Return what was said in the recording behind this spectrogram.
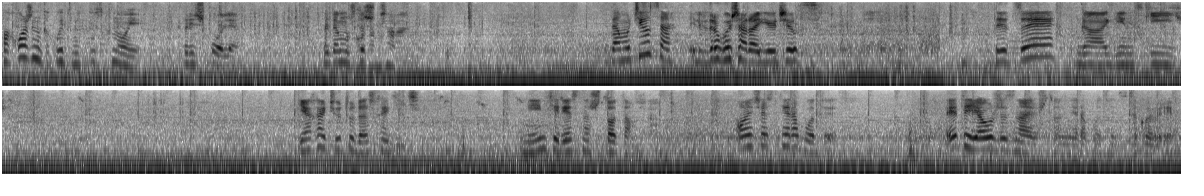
Похоже на какой-то выпускной при школе. Потому что ш- ты там учился или в другой шараге учился? ТЦ Гагинский. Я хочу туда сходить. Мне интересно, что там. Он сейчас не работает. Это я уже знаю, что он не работает в такое время.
